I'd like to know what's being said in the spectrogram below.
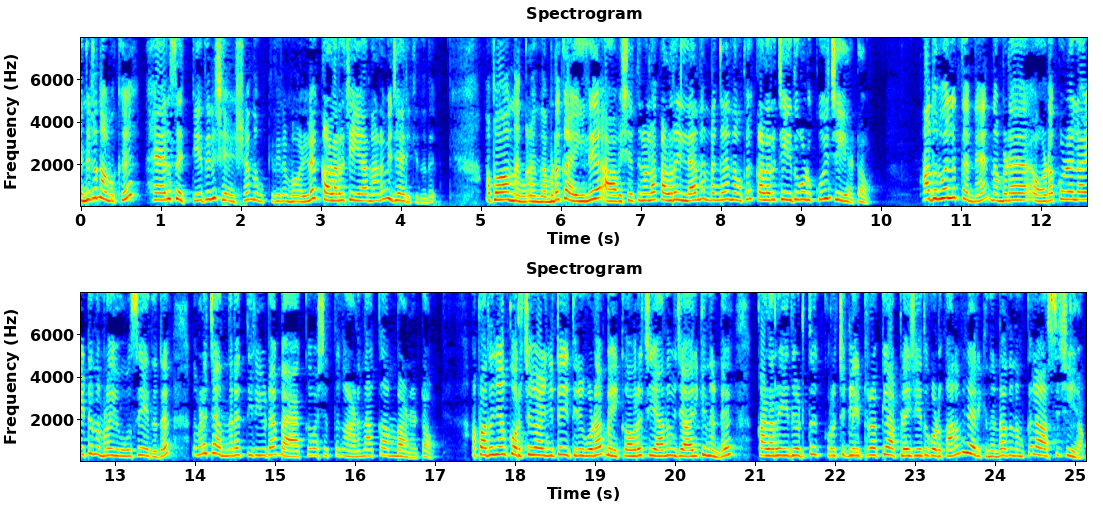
എന്നിട്ട് നമുക്ക് ഹെയർ സെറ്റ് ചെയ്തതിന് ശേഷം നമുക്ക് ഇതിന് മുകളിൽ കളർ ചെയ്യാമെന്നാണ് വിചാരിക്കുന്നത്. അപ്പോൾ നമ്മുടെ കയ്യിൽ ആവശ്യത്തിനുള്ള കളർ ഇല്ലാന്നുണ്ടെങ്കിൽ നമുക്ക് കളർ ചെയ്ത് കൊടുക്കുകയും ചെയ്യാം കേട്ടോ. അതുപോലെ തന്നെ നമ്മുടെ ഓടക്കുഴലായിട്ട് നമ്മൾ യൂസ് ചെയ്തത് നമ്മുടെ ചന്ദനത്തിരിയുടെ ബാക്ക് വശത്ത് കാണുന്ന ആ കമ്പാണ് കേട്ടോ അപ്പൊ അത് ഞാൻ കുറച്ച് കഴിഞ്ഞിട്ട് ഇത്തിരി കൂടെ മേക്ക് ഓവർ ചെയ്യാന്ന് വിചാരിക്കുന്നുണ്ട്. കളർ ചെയ്തെടുത്ത് കുറച്ച് ഗ്ലിറ്റർ ഒക്കെ അപ്ലൈ ചെയ്ത് കൊടുക്കാമെന്ന് വിചാരിക്കുന്നുണ്ട്. അത് നമുക്ക് ലാസ്റ്റ് ചെയ്യാം.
